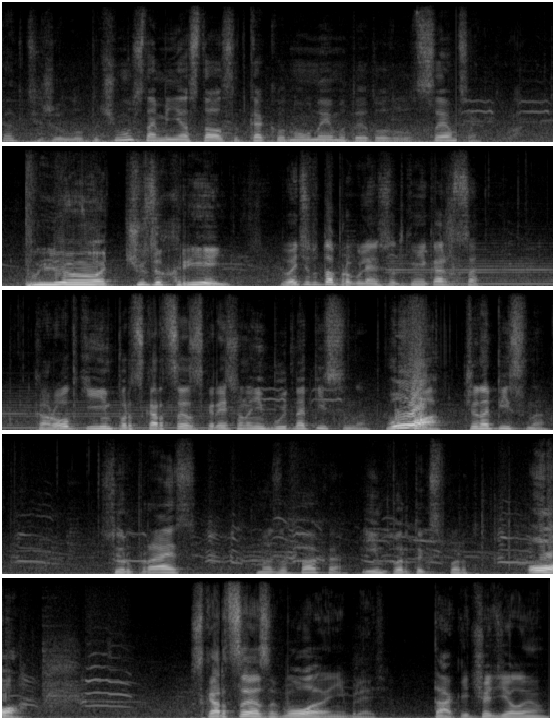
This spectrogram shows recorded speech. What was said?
как тяжело. Почему с нами не остался, как его no name это этого вот Сэм? Блядь, что за хрень? Давайте туда прогуляемся, все-таки мне кажется, коробки импорт Скорцеза, скорее всего на них будет написано. Во! Что написано? Сюрприз, motherfucker, импорт-экспорт. О! Скорцеза, вот они, блядь. Так, и что делаем?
